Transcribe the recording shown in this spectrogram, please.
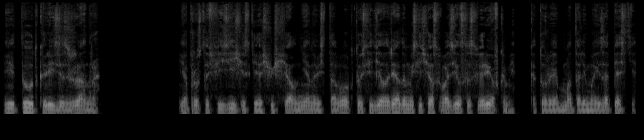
И тут кризис жанра. Я просто физически ощущал ненависть того, кто сидел рядом и сейчас возился с веревками, которые обмотали мои запястья.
